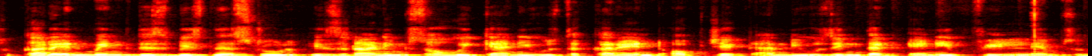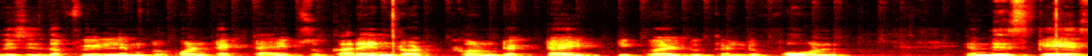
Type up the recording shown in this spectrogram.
So current means this business rule is running so we can use the current object and using that any field name. So this is the field name contact type. So current dot contact type equal to equal to phone. In this case,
